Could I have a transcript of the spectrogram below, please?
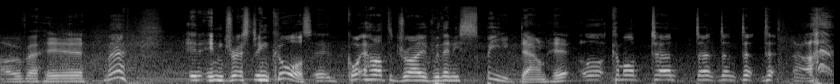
Over here. Eh, interesting course. Uh, quite hard to drive with any speed down here. Oh, come on, turn, turn, turn, turn. turn. Ah.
